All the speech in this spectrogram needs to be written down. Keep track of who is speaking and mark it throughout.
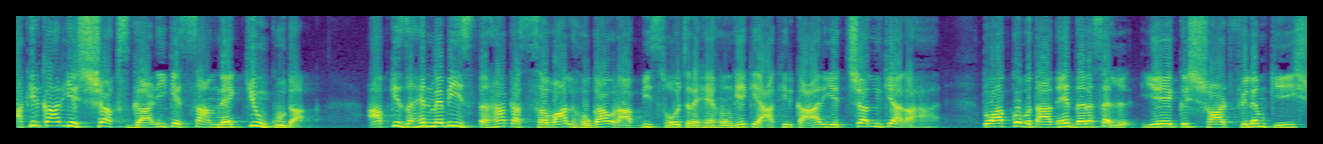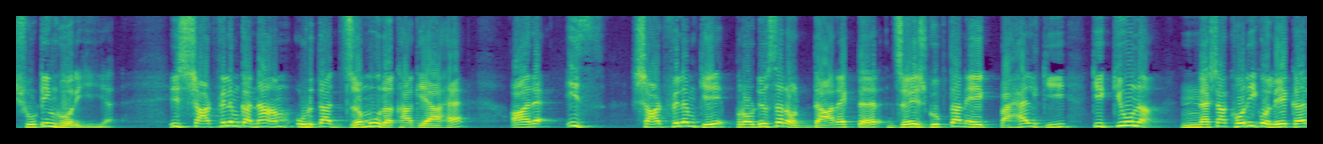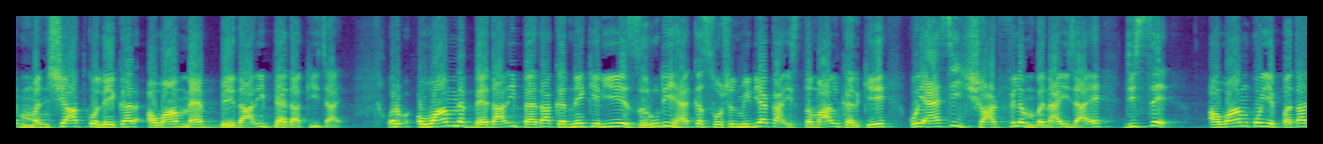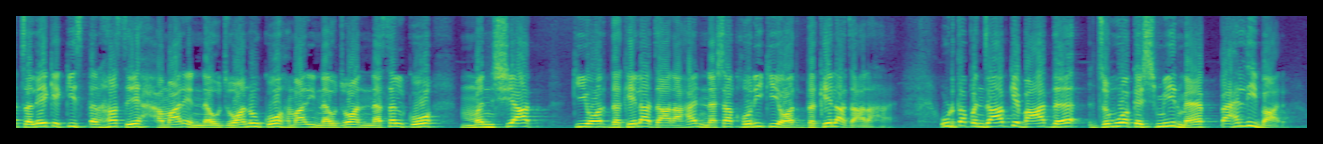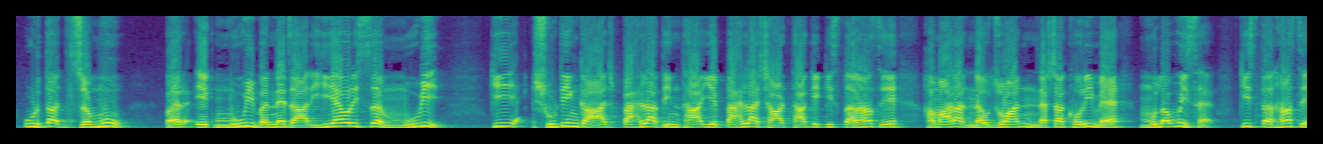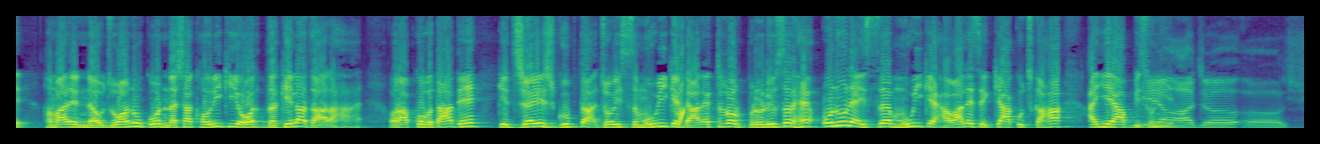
Speaker 1: आखिरकार ये शख्स गाड़ी के सामने क्यों कूदा? आपके जहन में भी इस तरह का सवाल होगा और आप भी सोच रहे होंगे कि आखिरकार ये चल क्या रहा है। तो आपको बता दें, दरअसल ये एक शॉर्ट फ़िल्म की शूटिंग हो रही है। इस शॉर्ट फ़िल्म का नाम उड़ता जम्मू रखा गया है और इस शॉर्ट फ़िल्म के प्रोड्यूसर और डायरेक्टर जयेश गुप्ता ने एक पहल की कि क्यों ना नशाखोरी को लेकर, मंशियात को लेकर अवाम में बेदारी पैदा की जाए। और अवाम में बेदारी पैदा करने के लिए ज़रूरी है कि सोशल मीडिया का इस्तेमाल करके कोई ऐसी शॉर्ट फ़िल्म बनाई जाए जिससे अवाम को ये पता चले कि किस तरह से हमारे नौजवानों को, हमारी नौजवान नस्ल को मंशियात की ओर धकेला जा रहा है, नशाखोरी की ओर धकेला जा रहा है। उड़ता पंजाब के बाद जम्मू और कश्मीर में पहली बार उड़ता जम्मू पर एक मूवी बनने जा रही है और इस मूवी कि शूटिंग का आज पहला दिन था। ये पहला शॉट था कि किस तरह से हमारा नौजवान नशाखोरी में मुलविस है। किस तरह से हमारे नौजवानों को नशाखोरी की ओर धकेला जा रहा है। और आपको बता दें कि जयेश गुप्ता जो इस मूवी के डायरेक्टर और प्रोड्यूसर हैं उन्होंने इस मूवी के हवाले से क्या कुछ कहा? आइए आप भी सुनिए।
Speaker 2: आज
